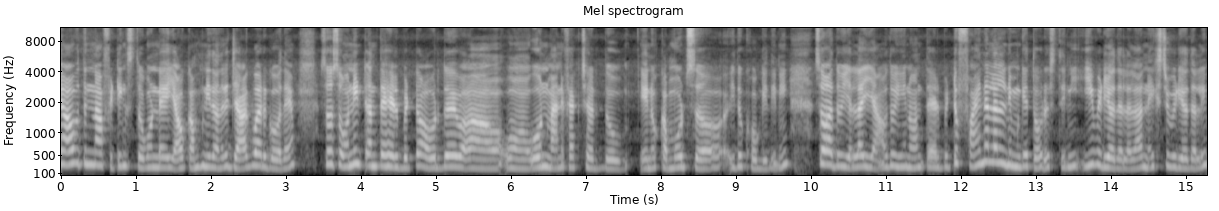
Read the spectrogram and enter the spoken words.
ಯಾವುದನ್ನು ಫಿಟ್ಟಿಂಗ್ಸ್ ತೊಗೊಂಡೆ, ಯಾವ ಕಂಪ್ನಿದು ಅಂದರೆ ಜಾಗ್ವಾರ್ಗೆ ಹೋದೆ. ಸೊ ಸೋನಿಟ್ ಅಂತ ಹೇಳಿಬಿಟ್ಟು ಅವ್ರದ್ದೇ ಓನ್ ಮ್ಯಾನುಫ್ಯಾಕ್ಚರ್ದು ಏನು ಕಮೋಡ್ಸ್ ಇದಕ್ಕೆ ಹೋಗಿದ್ದೀನಿ. ಸೊ ಅದು ಎಲ್ಲ ಯಾವುದು ಏನು ಅಂತ ಹೇಳಿಬಿಟ್ಟು ಫೈನಲಲ್ಲಿ ನಿಮಗೆ ತೋರಿಸ್ತೀನಿ ಈ ವಿಡಿಯೋದಲ್ಲೆಲ್ಲ ನೆಕ್ಸ್ಟ್ ವಿಡಿಯೋದಲ್ಲಿ.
